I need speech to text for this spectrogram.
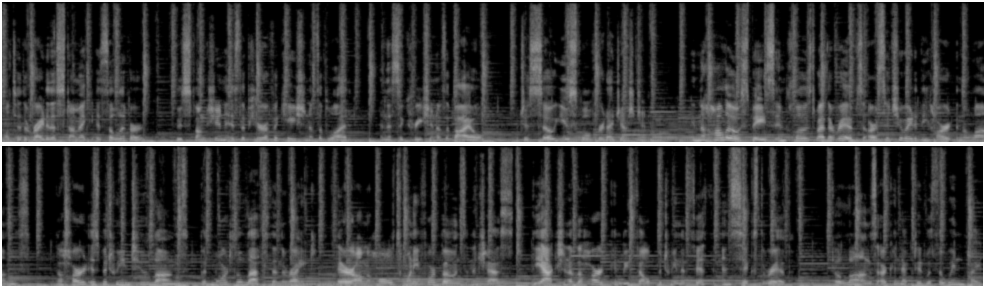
while to the right of the stomach is the liver, whose function is the purification of the blood and the secretion of the bile, which is so useful for digestion. In the hollow space enclosed by the ribs are situated the heart and the lungs. The heart is between two lungs, but more to the left than the right. There are on the whole 24 bones in the chest. The action of the heart can be felt between the fifth and sixth rib. The lungs are connected with the windpipe.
